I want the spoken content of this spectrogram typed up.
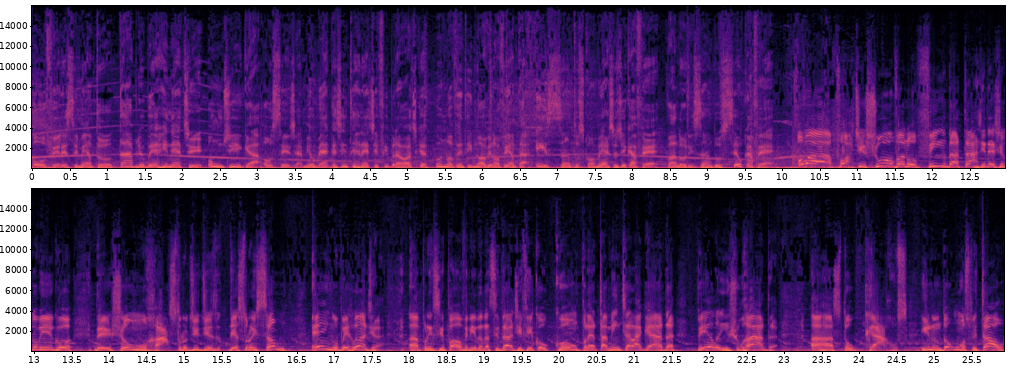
Oferecimento WBRnet, 1 um giga, ou seja, mil megas de internet e fibra ótica por 99,90 e Santos Comércio de Café, valorizando o seu café. Uma forte chuva no fim da tarde deste domingo deixou um rastro de destruição em Uberlândia. A principal avenida da cidade ficou completamente alagada pela enxurrada. Arrastou carros, inundou um hospital,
